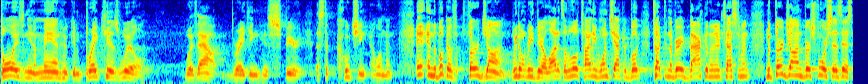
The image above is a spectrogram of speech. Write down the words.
Boys need a man who can break his will without breaking his spirit. That's the coaching element. In, the book of Third John, we don't read there a lot. It's a little tiny one chapter book tucked in the very back of the New Testament. But Third John, verse 4 says this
